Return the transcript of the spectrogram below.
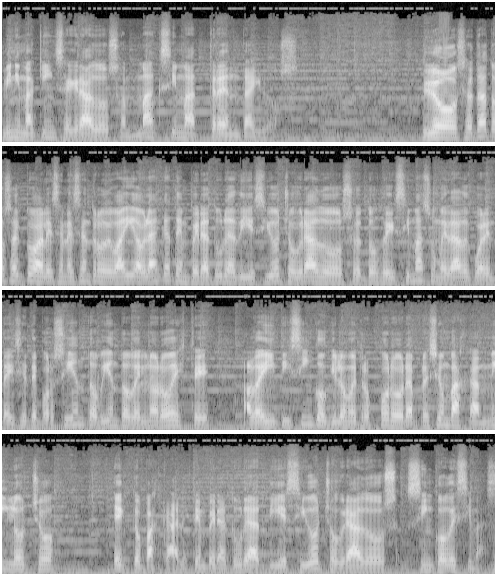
mínima 15 grados, máxima 32. Los datos actuales en el centro de Bahía Blanca, temperatura 18 grados 2 décimas, humedad 47%, viento del noroeste a 25 kilómetros por hora, presión baja 1008 hectopascales, temperatura 18 grados 5 décimas.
